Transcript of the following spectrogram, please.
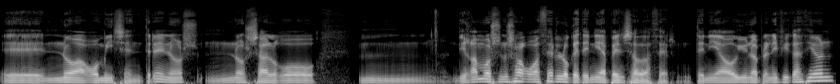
eh, no hago mis entrenos, no salgo digamos, no salgo a hacer lo que tenía pensado hacer. Tenía hoy una planificación,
